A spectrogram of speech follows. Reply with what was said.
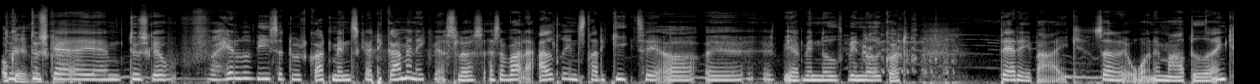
Okay, du, skal, øh, du skal jo for helvede vise, at du er et godt menneske, og det gør man ikke ved at slås. Altså, vold er aldrig en strategi til at øh, ja, vinde, noget, vinde noget godt. Det er det bare ikke. Så er det ordene meget bedre, ikke?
